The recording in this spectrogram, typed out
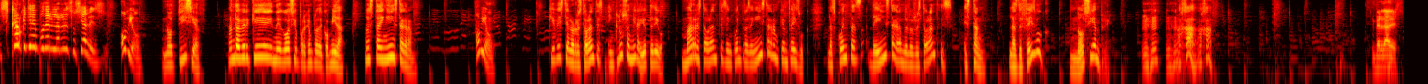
es claro que tienen poder las redes sociales, obvio. Noticias. Anda a ver qué negocio, por ejemplo, de comida. No está en Instagram. Obvio. Qué bestia los restaurantes. Incluso, mira, yo te digo, más restaurantes encuentras en Instagram que en Facebook. Las cuentas de Instagram de los restaurantes están. Las de Facebook, no siempre. Ujú. Ajá, ajá. Verdades.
